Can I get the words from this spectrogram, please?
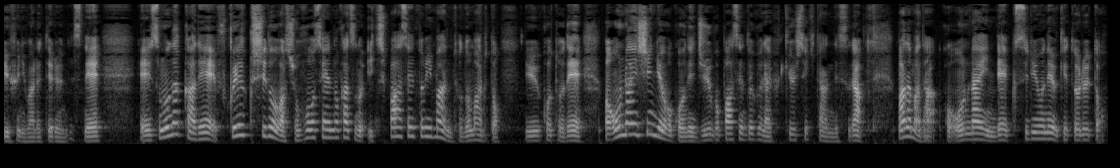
いうふうに言われてるんですね。えその中で、服薬指導は処方箋の数の1%未満にとどまるということで、まあ、オンライン診療もこうね、15%ぐらい普及してきたんですが、まだまだこうオンラインで薬をね、受け取ると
